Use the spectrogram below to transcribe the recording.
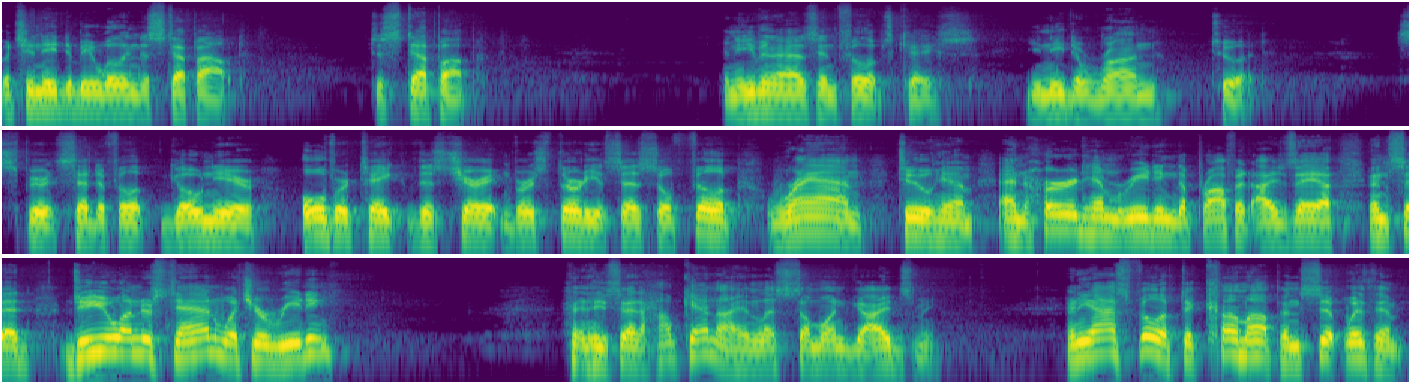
but you need to be willing to step out, to step up. And even as in Philip's case, you need to run to it. Spirit said to Philip, Go near, overtake this chariot. In verse 30, it says, So Philip ran to him and heard him reading the prophet Isaiah and said, Do you understand what you're reading? And he said, How can I unless someone guides me? And he asked Philip to come up and sit with him.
